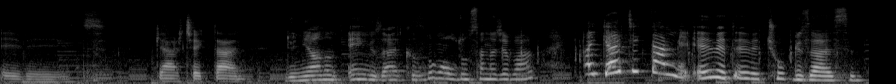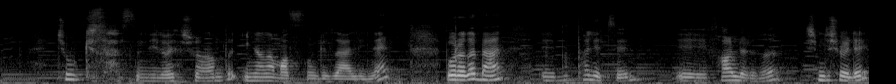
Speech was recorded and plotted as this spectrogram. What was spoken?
Evet. Gerçekten dünyanın en güzel kızı mı oldun sen acaba? Ay gerçekten mi? Evet evet çok güzelsin. Çok güzelsin Nilo'ya şu anda. İnanamazsın güzelliğine. Bu arada ben e, bu paletin e, farlarını şimdi şöyle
